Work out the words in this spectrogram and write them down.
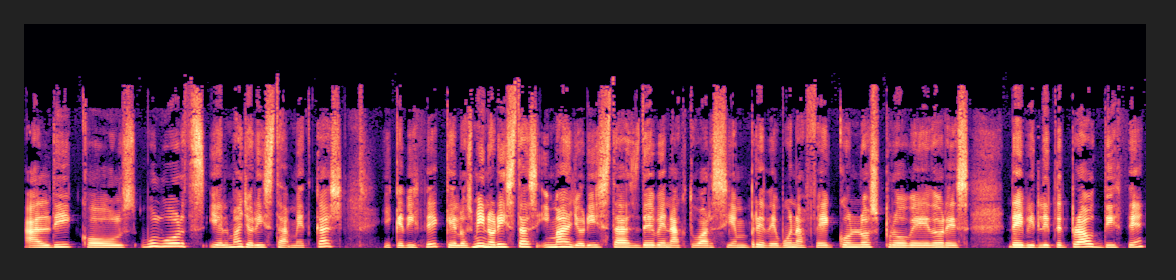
Aldi, Coles, Woolworths y el mayorista Metcash y que dice que los minoristas y mayoristas deben actuar siempre de buena fe con los proveedores. David Littleproud dice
